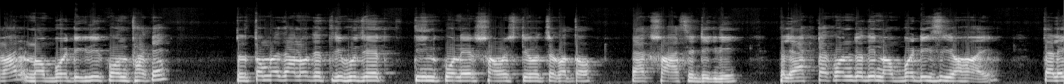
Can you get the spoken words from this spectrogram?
আমার নব্বই ডিগ্রি কোণ থাকে। তাহলে তোমরা জানো যে ত্রিভুজের তিন কোণের সমষ্টি হচ্ছে কত? একশো আশি ডিগ্রি। তাহলে একটা কোণ যদি নব্বই ডিগ্রি হয়, তাহলে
